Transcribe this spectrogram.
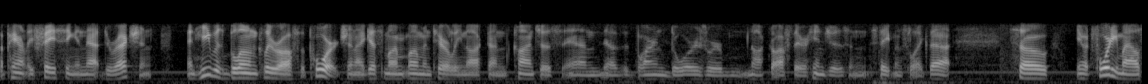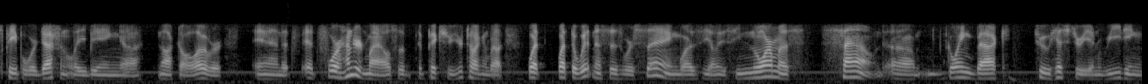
apparently facing in that direction. And he was blown clear off the porch, and I guess mom- momentarily knocked unconscious. And uh, the barn doors were knocked off their hinges, and statements like that. So, you know, at 40 miles, people were definitely being uh, knocked all over and at at 400 miles, the, the picture you're talking about, what what the witnesses were saying was, you know, this enormous sound. Um, going back through history and reading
